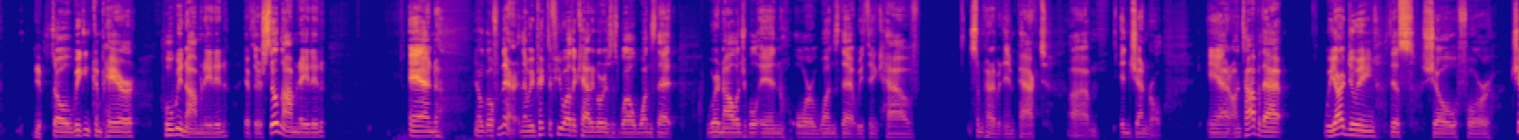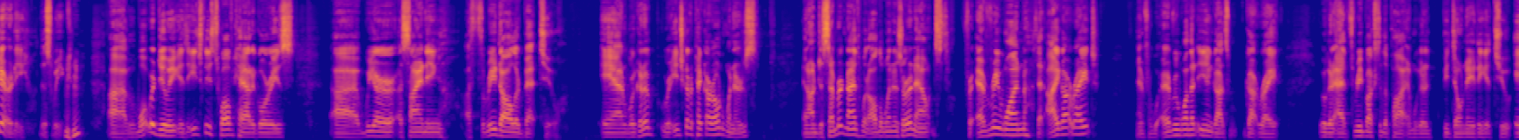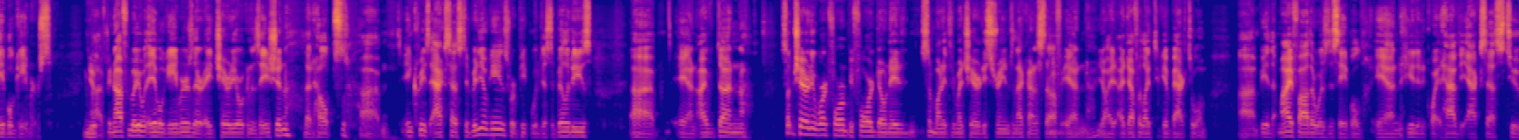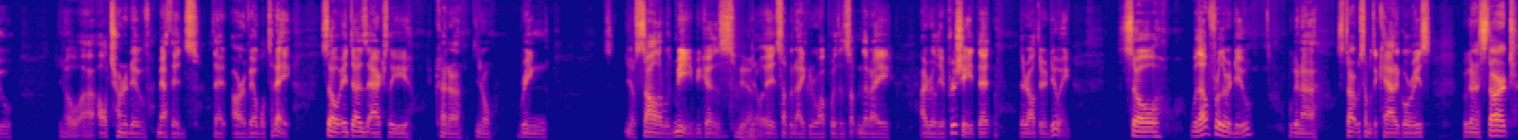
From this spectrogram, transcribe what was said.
Yep. So we can compare who we nominated, if they're still nominated, and you know go from there. And then we picked a few other categories as well, ones that we're knowledgeable in, or ones that we think have some kind of an impact um, in general. And on top of that, we are doing this show for charity this week. Mhm. Um, what we're doing is each of these 12 categories, uh, we are assigning a $3 bet to. And we're gonna we're each gonna pick our own winners. And on December 9th, when all the winners are announced, for every one that I got right, and for every one that Ian got got right, we're gonna add three bucks to the pot, and we're gonna be donating it to Able Gamers. Yep. Uh, if you're not familiar with Able Gamers, they're a charity organization that helps um, increase access to video games for people with disabilities. Uh, and I've done some charity work for them before, donated some money through my charity streams and that kind of stuff. And you know, I, I definitely like to give back to them. Uh, being that my father was disabled and he didn't quite have the access to, you know, uh, alternative methods that are available today. So it does actually kind of, you know, ring you know solid with me because Yeah. you know it's something I grew up with and something that I I really appreciate that they're out there doing. So without further ado, we're gonna start with some of the categories. We're gonna start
